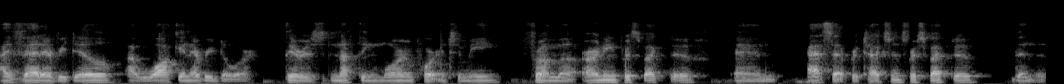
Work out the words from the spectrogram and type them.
I vet every deal. I walk in every door. There is nothing more important to me from an earning perspective and asset protections perspective than the,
